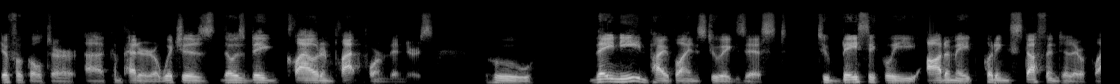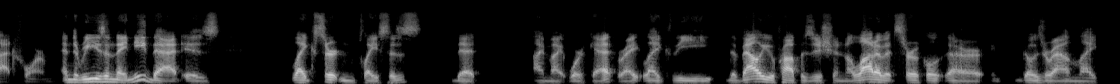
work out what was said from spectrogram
difficulter uh, competitor, which is those big cloud and platform vendors who they need pipelines to exist to basically automate putting stuff into their platform. And the reason they need that is like certain places that I might work at, right? Like the the value proposition, a lot of it circle or goes around like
